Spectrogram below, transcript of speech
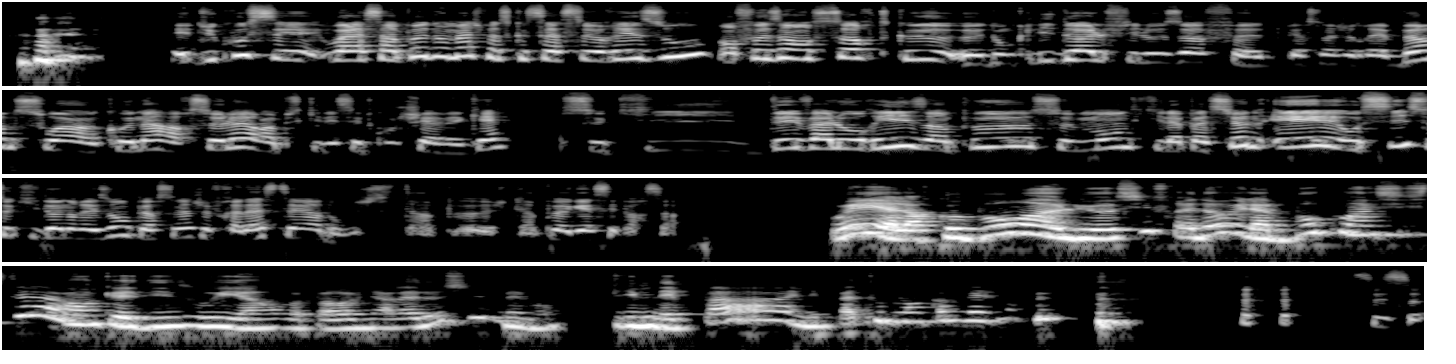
Et du coup, c'est voilà, c'est un peu dommage parce que ça se résout en faisant en sorte que euh, donc l'idole philosophe euh, du personnage de Ray Burns soit un connard harceleur hein, puisqu'il essaie de coucher avec elle, ce qui dévalorise un peu ce monde qui la passionne et aussi ce qui donne raison au personnage de Fred Astaire. Donc j'étais un peu j'étais un peu agacé par ça. Oui, alors que bon, euh, lui aussi, Fredo, il a beaucoup insisté avant qu'elle dise oui. Hein, on va pas revenir là-dessus, mais bon, il n'est pas, il n'est pas tout blanc comme neige non plus. c'est ça.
